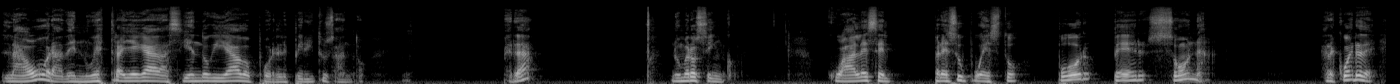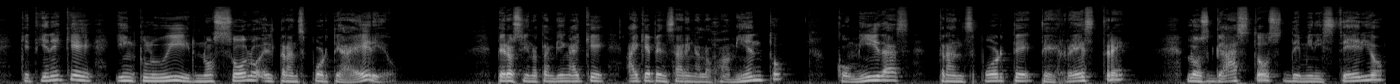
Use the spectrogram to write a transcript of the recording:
la hora de nuestra llegada siendo guiados por el Espíritu Santo. ¿Verdad? Número 5. ¿Cuál es el presupuesto por persona? Recuerde que tiene que incluir no solo el transporte aéreo, pero sino también hay que, hay que pensar en alojamiento, comidas, transporte terrestre, los gastos de ministerio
